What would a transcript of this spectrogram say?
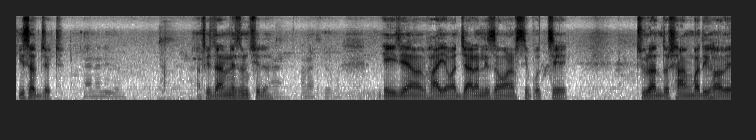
কি সাবজেক্ট আজকে জার্নালিজম ছিল? এই যে আমার ভাই আমার জার্নালিজম অনার্সে পড়ছে চূড়ান্ত সাংবাদিক হবে।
